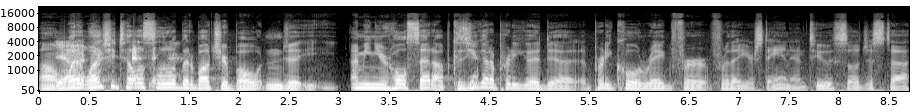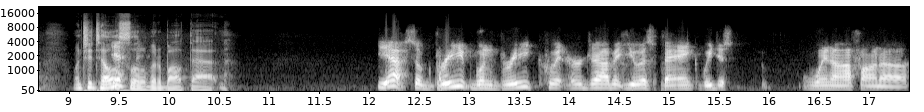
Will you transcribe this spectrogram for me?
um, yeah. why, why, don't you tell us a little bit about your boat and I mean your whole setup because you got a pretty good, uh, pretty cool rig for for that you're staying in too. So just uh, why don't you tell yeah. us a little bit about that? Yeah. So Bree, when Bree quit her job at U.S. Bank, we just went off on a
